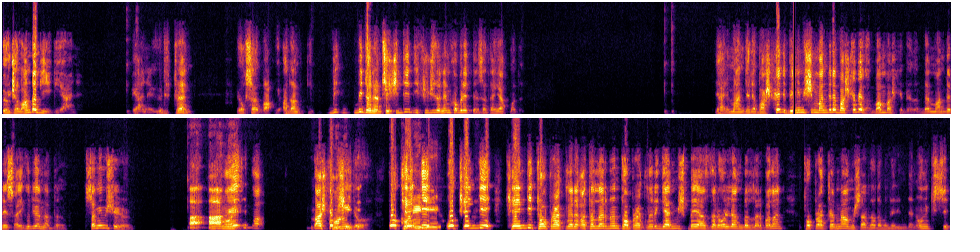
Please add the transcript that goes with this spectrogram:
Öcalan da değildi yani. Yani lütfen. Yoksa bak, adam bir, bir dönem seçildi, ikinci dönem kabul etmedi zaten yapmadı. Yani Mandela başkaydı. Benim için Mandela başka bir adam. Bambaşka bir adam. Ben Mandela'ya saygı duyanlardanım. Samimi söylüyorum. Abi Başka bir Konuyu- şeydi o. O kendi değil. o kendi kendi toprakları, atalarının toprakları gelmiş beyazlar, Hollandalılar falan topraklarını almışlardı adamın elinden. Onunkisi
